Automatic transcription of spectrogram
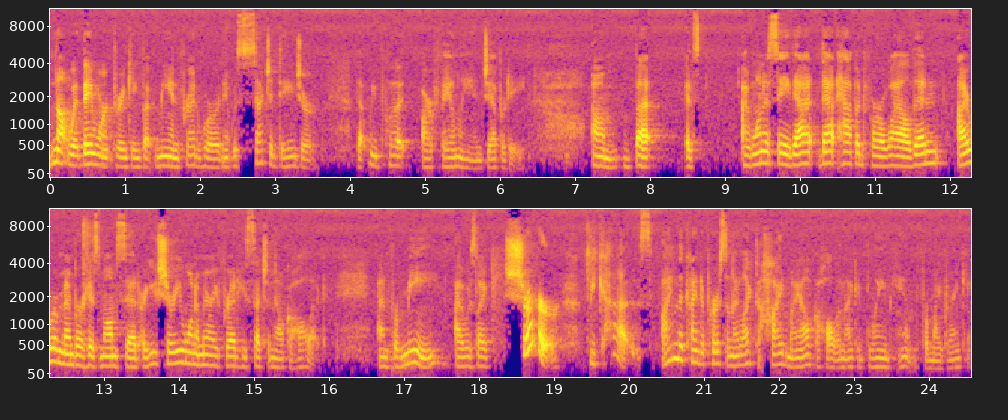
not what they weren't drinking, but me and Fred were. And it was such a danger that we put our family in jeopardy. Um, but it's I want to say that that happened for a while. Then I remember his mom said, "Are you sure you want to marry Fred? He's such an alcoholic." And for me, I was like, "Sure." because I'm the kind of person I like to hide my alcohol and I could blame him for my drinking.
